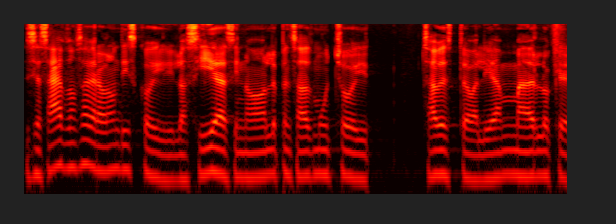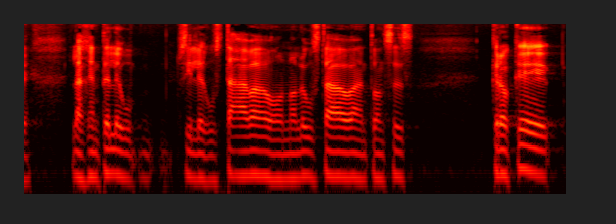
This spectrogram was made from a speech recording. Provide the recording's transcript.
decías, ah, vamos a grabar un disco y lo hacías y no le pensabas mucho y, sabes, te valía madre lo que la gente le, si le gustaba o no le gustaba, entonces creo que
